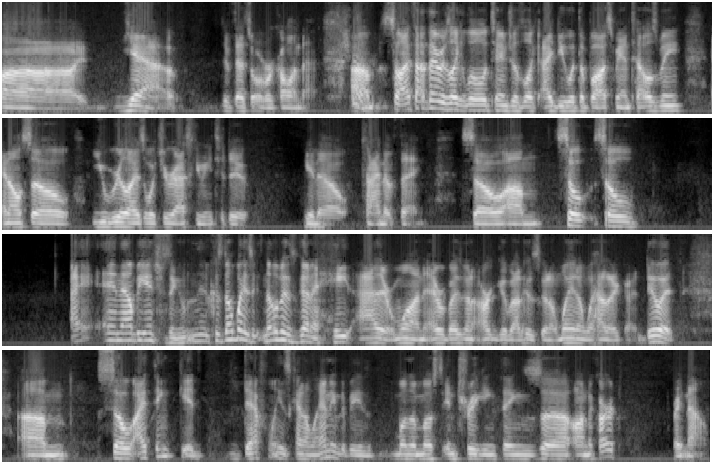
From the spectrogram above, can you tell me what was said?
uh, yeah, if that's what we're calling that. Um, so I thought there was like a little tinge of like I do what the boss man tells me, and also you realize what you're asking me to do, you Mm-hmm. know, kind of thing. So um, so so. I, and that'll be interesting because nobody's nobody's going to hate either one. Everybody's going to argue about who's going to win and how they're going to do it. Um, so I think it definitely is kind of landing to be one of the most intriguing things uh, on the card right now.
